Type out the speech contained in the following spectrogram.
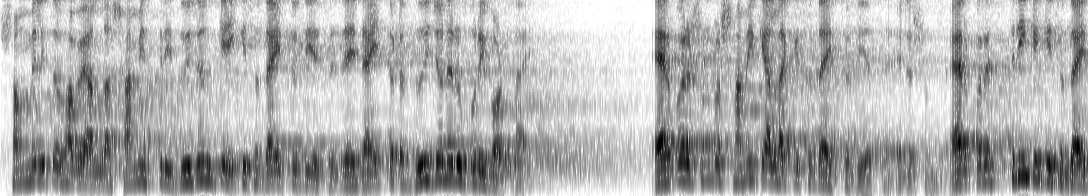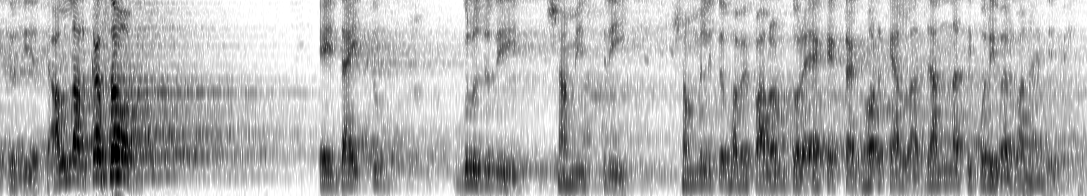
সম্মিলিতভাবে আল্লাহ স্বামী, স্ত্রী দুইজনকেই কিছু দায়িত্ব দিয়েছে, যে দায়িত্বটা দুইজনের উপরই বর্তায়। এরপরে শুনব স্বামীকে আল্লাহ কিছু দায়িত্ব দিয়েছে, এটা শুনব। এরপরে স্ত্রীকে কিছু দায়িত্ব দিয়েছে, আল্লাহর কাসম! এই দায়িত্বগুলো যদি স্বামী, স্ত্রী সম্মিলিতভাবে পালন করে, এক একটা ঘরকে আল্লাহ জান্নাতি পরিবার বানায় দিবে।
